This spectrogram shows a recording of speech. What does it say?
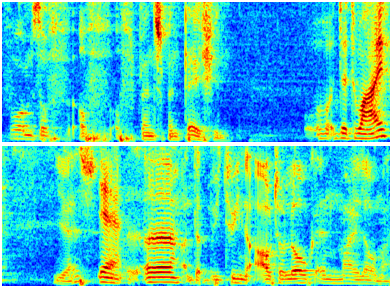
forms of, of, of transplantation. that why? Yes? Yeah. Uh, Uh, between autolog and myeloma.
